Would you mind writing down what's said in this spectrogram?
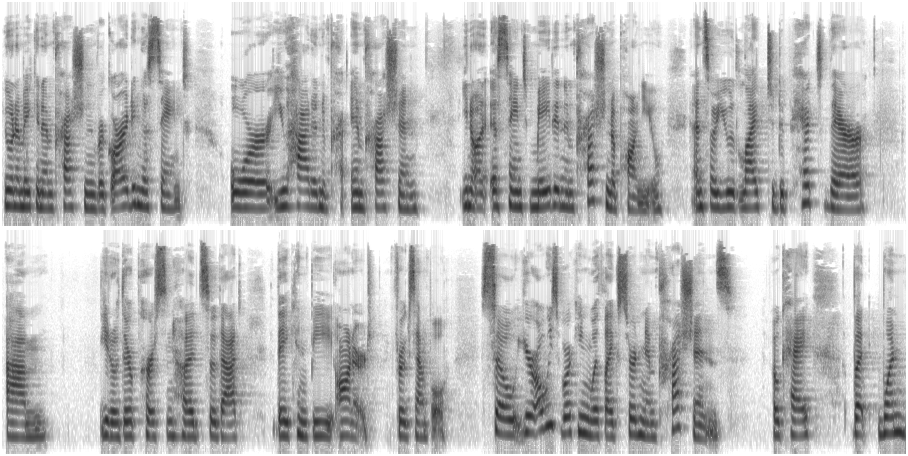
you want to make an impression regarding a saint, or you had an imp- impression, you know, a saint made an impression upon you, and so you would like to depict their, um, you know, their personhood so that they can be honored, for example. So you're always working with like certain impressions okay? But when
